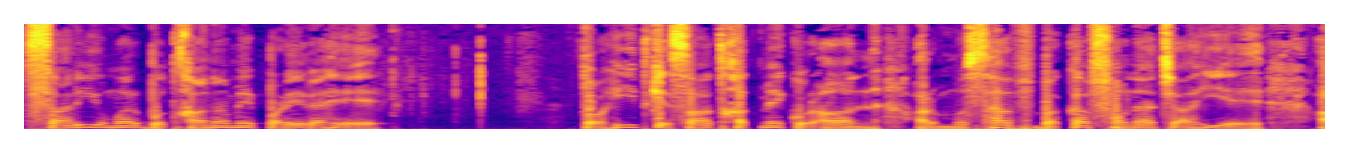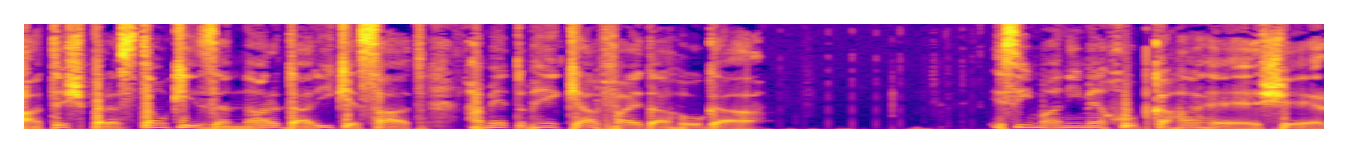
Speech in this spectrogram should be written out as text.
ساری عمر بت خانہ میں پڑے رہے۔ توحید کے ساتھ ختم قرآن اور مصحف بکف ہونا چاہیے۔ آتش پرستوں کی زنار داری کے ساتھ ہمیں تمہیں کیا فائدہ ہوگا؟ اسی معنی میں خوب کہا ہے شعر،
